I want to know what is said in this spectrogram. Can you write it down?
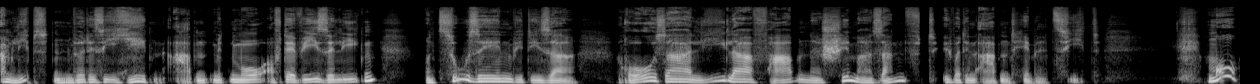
Am liebsten würde sie jeden Abend mit Mo auf der Wiese liegen und zusehen, wie dieser rosa-lila farbene Schimmer sanft über den Abendhimmel zieht. Mo,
